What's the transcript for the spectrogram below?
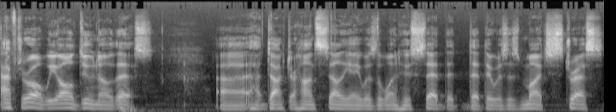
After all, we all do know this. Uh, Dr. Hans Selye was the one who said that, that there was as much stress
